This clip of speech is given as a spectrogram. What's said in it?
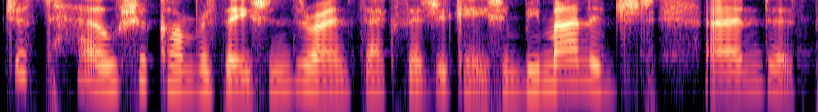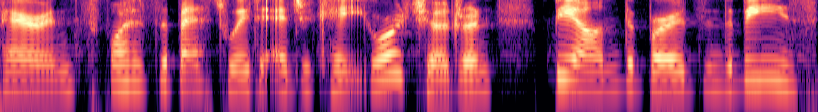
just how should conversations around sex education be managed? And as parents, what is the best way to educate your children beyond the birds and the bees?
